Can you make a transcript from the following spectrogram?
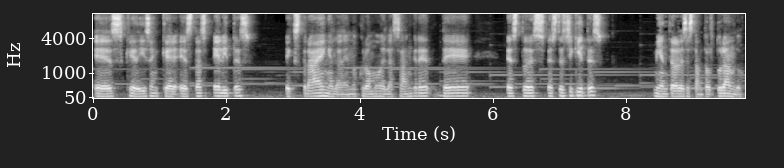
es que dicen que estas élites extraen el adenocromo de la sangre de estos, estos chiquites mientras les están torturando.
